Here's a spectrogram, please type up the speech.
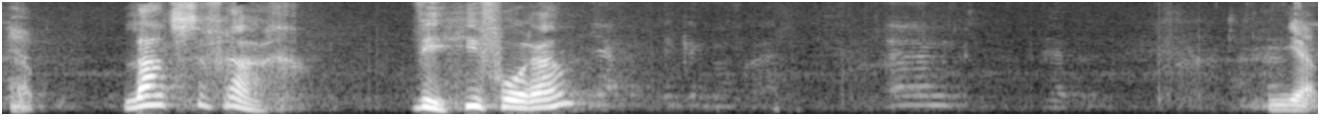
Ja. Laatste vraag. Wie? Hier vooraan? Ja, ik heb een vraag. Um, ja.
